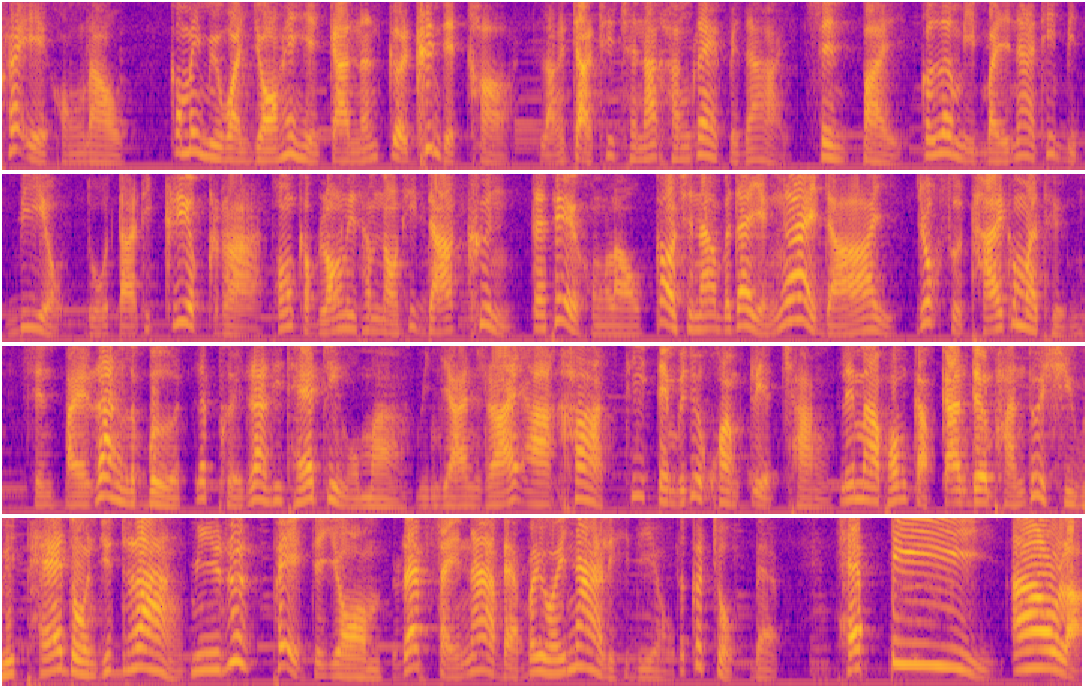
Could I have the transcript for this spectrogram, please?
พระเอกของเรา ก็ไม่มีวันยอมให้เหตุการณ์นั้นเกิดขึ้นเด็ดขาด หลังจากที่ชนะครั้งแรกไปได้ เส้นไปก็เริ่มมีใบหน้าที่บิดเบี้ยว ดวงตาที่เกลี้ยวกราดพร้อมกับร้องในทำนองที่ดาร์กขึ้น แต่พระเอกของเราก็เอาชนะมาได้อย่างง่ายดาย ยกสุดท้ายก็มาถึง เส้นไปร่างระเบิด และเผยร่างที่แท้จริงออกมา วิญญาณร้ายอาฆาต ที่เต็มไปด้วยความเกลียดชัง และมาพร้อมกับการเดิมพันด้วยชีวิตแพ้โดนยึดร่าง มีหรือพระเอกจะยอม แรปใส่หน้าแบบไม่ไว้หน้าเลยทีเดียว แล้วก็จบแบบแฮปปี้เอาล่ะ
